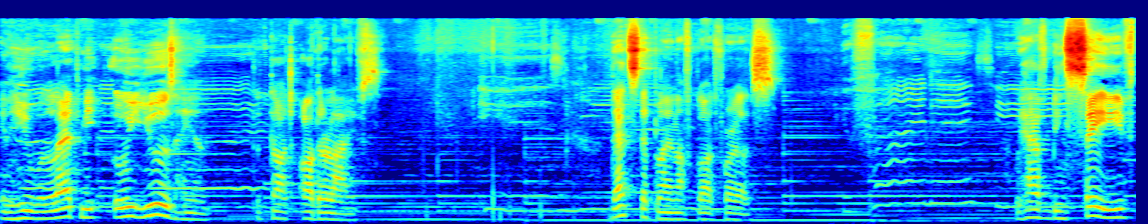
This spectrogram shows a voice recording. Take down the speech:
and he will let me use him to touch other lives. That's the plan of god for us. We have been saved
